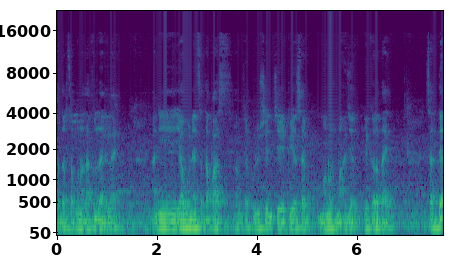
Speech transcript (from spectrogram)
सदरचा गुन्हा दाखल झालेला आहे. आणि या गुन्ह्याचा तपास आमच्या पोलीस स्टेशनचे P S I Manoj Mahajan हे करत आहेत. सध्या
